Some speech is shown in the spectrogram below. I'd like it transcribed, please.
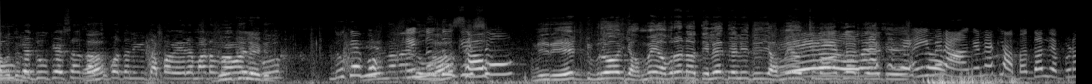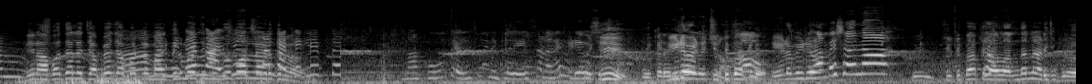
ఊరికే దూకేస్తాను చచ్చిపోతాను ఇవి తప్ప వేరే మాట దూకేలేడు. దూకే పో. ఎందుకు దూకేస్తావు మీరు ఏంటి బ్రో? ఈ అమ్మాయి ఎవరో నాకు తెలియదు తెలియదు. ఈ అమ్మాయి వచ్చి మాట్లాడితే ఆగనే అట్లా అబద్ధాలు చెప్పడం నేను అబద్ధాలే చెప్పే చెప్పట్లేదు మా ఇద్దరి మధ్య నాకు తెలుసు నేను ఇట్లా చేస్తానని వీడియో ఇక్కడ చుట్టుపక్కల. ఏడ వీడియో? రమేష్ అన్న! ఈ చుట్టుపక్కల వాళ్ళందరినీ అడిగి బ్రో.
